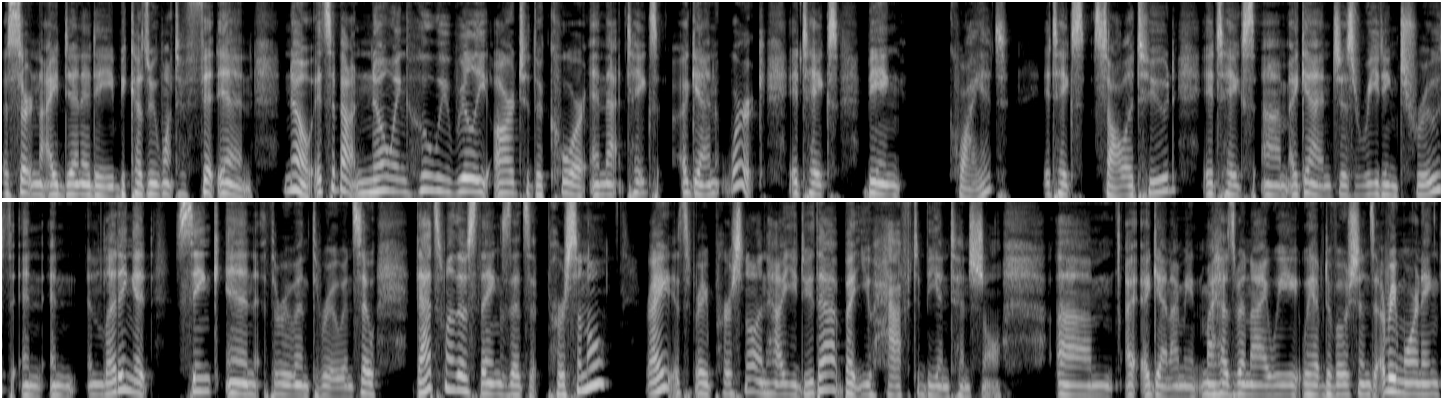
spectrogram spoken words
a certain identity because we want to fit in. No, it's about knowing who we really are to the core. And that takes, again, work. It takes being quiet. It takes solitude. It takes, um, again, just reading truth and, and, and letting it sink in through and through. And so that's one of those things that's personal right? It's very personal in how you do that, but you have to be intentional um, I, again, I mean, my husband and I, we we have devotions every morning,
